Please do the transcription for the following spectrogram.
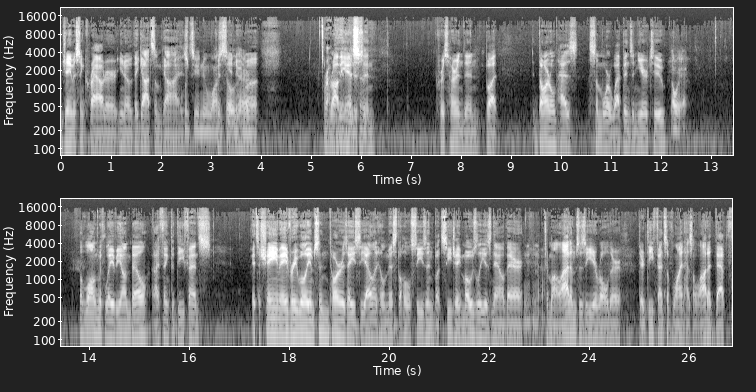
Jamison Crowder. You know they got some guys. Quincy Enunwa Quincy still there. Enunwa, Robbie, Anderson. Chris Herndon, but Darnold has some more weapons in year two, Oh yeah, along with Le'Veon Bell, and I think the defense. It's a shame Avery Williamson tore his ACL and he'll miss the whole season, but C.J. Mosley is now there. Mhm. Jamal Adams is a year older. Their defensive line has a lot of depth,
